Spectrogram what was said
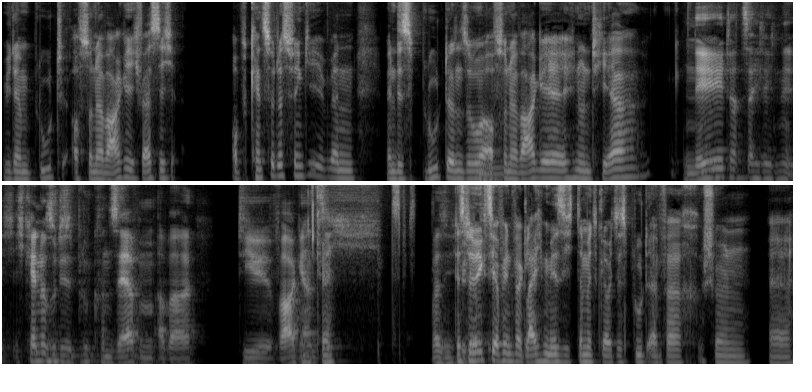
wieder ein Blut auf so einer Waage. Ich weiß nicht, ob kennst du das, Finky, wenn, wenn das Blut dann so Hm. auf so einer Waage hin und her. Nee, tatsächlich nicht. Ich kenne nur so diese Blutkonserven, aber die Waage an Okay. sich. Weiß nicht, Das bewegt sich auf jeden Fall gleichmäßig, damit, glaube ich, das Blut einfach schön, äh,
